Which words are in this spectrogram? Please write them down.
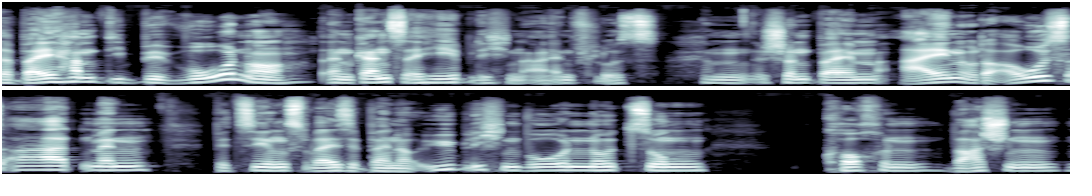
Dabei haben die Bewohner einen ganz erheblichen Einfluss. Ähm, schon beim Ein- oder Ausatmen, beziehungsweise bei einer üblichen Wohnnutzung, Kochen, Waschen,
